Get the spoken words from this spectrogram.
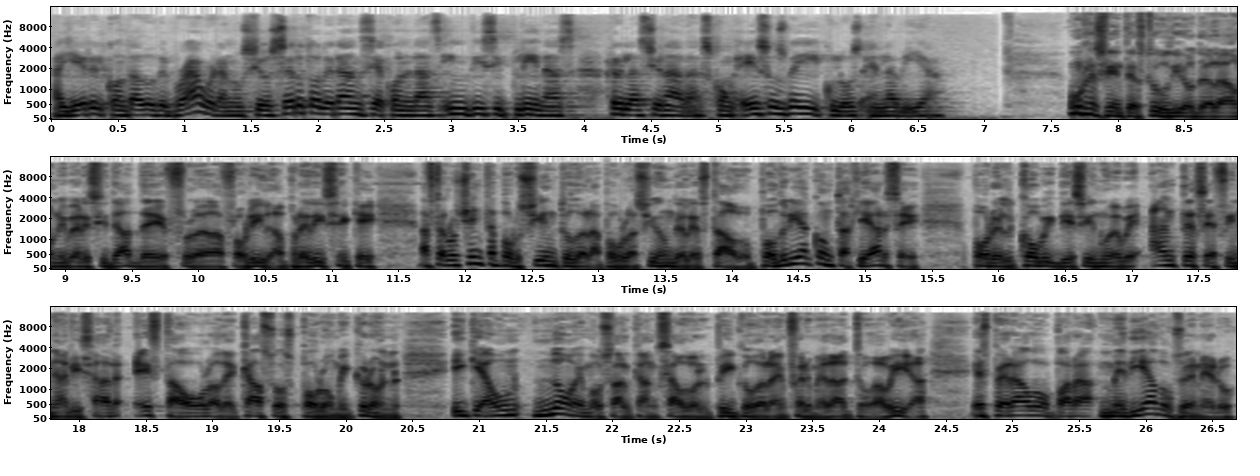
Ayer el condado de Broward anunció cero tolerancia con las indisciplinas relacionadas con esos vehículos en la vía. Un reciente estudio de la Universidad de Florida predice que hasta el 80% de la población del estado podría contagiarse por el COVID-19 antes de finalizar esta ola de casos por Omicron y que aún no hemos alcanzado el pico de la enfermedad todavía, esperado para mediados de enero.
